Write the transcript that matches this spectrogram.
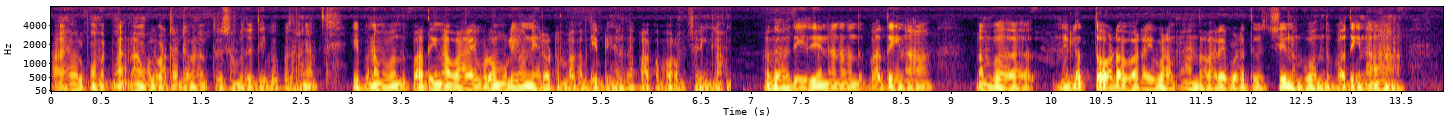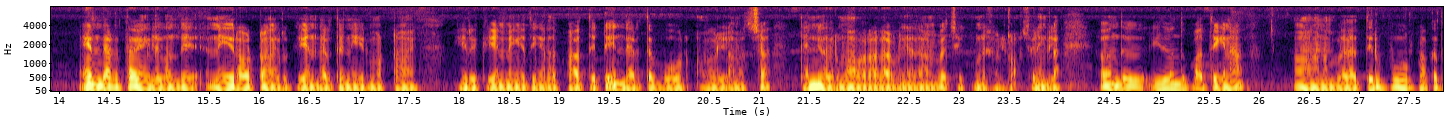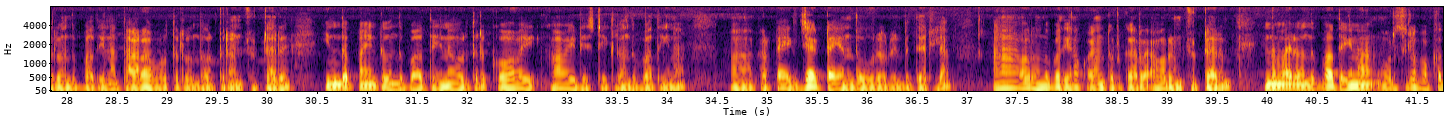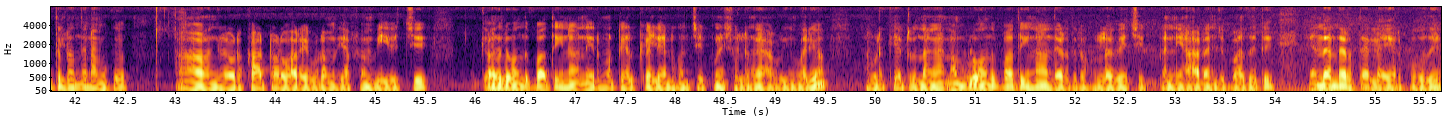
அனைவருக்கும் வணக்கங்க நான் உங்கள் வாட்டர் டெவலப் திருச்செந்தூர் தீபக் பேசுகிறேங்க இப்போ நம்ம வந்து பார்த்திங்கன்னா வரைபடம் மூலியம் நீரோட்டம் பார்க்குறது அப்படிங்கிறத பார்க்க போகிறோம் சரிங்களா? அதாவது இது என்னென்னு வந்து பார்த்திங்கன்னா நம்ம நிலத்தோட வரைபடம் அந்த வரைபடத்தை வச்சு நம்ம வந்து பார்த்திங்கன்னா எந்த இடத்த அவங்களுக்கு வந்து நீரோட்டம் இருக்குது எந்த இடத்த நீர் மட்டம் இருக்குது என்னங்கிறதுங்கிறத பார்த்துட்டு இந்த இடத்த போர் அமைச்சா தண்ணி வருமா வராதா அப்படிங்கிறத நம்ம செக் பண்ணி சொல்கிறோம் சரிங்களா? வந்து இது வந்து பார்த்திங்கன்னா நம்ம திருப்பூர் பக்கத்தில் வந்து பார்த்திங்கன்னா தாராபுரத்தில் இருந்து ஒருத்தர் விட்டார் இந்த பாயிண்ட் வந்து பார்த்திங்கன்னா ஒருத்தர் கோவை கோவை டிஸ்ட்ரிக்டில் வந்து பார்த்திங்கன்னா கரெக்டாக எக்ஸாக்டாக எந்த ஊர் அப்படின்ட்டு தெரில அவர் வந்து பார்த்திங்கன்னா கோயம்புத்தூர்காரர் அவர் அனுப்பிச்சுட்டார். இந்த மாதிரி வந்து பார்த்திங்கன்னா ஒரு சில பக்கத்தில் இருந்து நமக்கு அவங்களோட காட்டோட வரைபடம் எஃப்எம்பி வச்சு அதில் வந்து பார்த்திங்கன்னா நேர்மட்டம் இருக்கா இல்லையான்னு கொஞ்சம் செக் பண்ணி சொல்லுங்கள் அப்படிங்கிற மாதிரியும் நம்மளை கேட்டிருந்தாங்க. நம்மளும் வந்து பார்த்திங்கன்னா அந்த இடத்துல ஃபுல்லாகவே செக் பண்ணி ஆராய்ஞ்சு பார்த்துட்டு எந்தெந்த இடத்துல லேயர் போகுது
